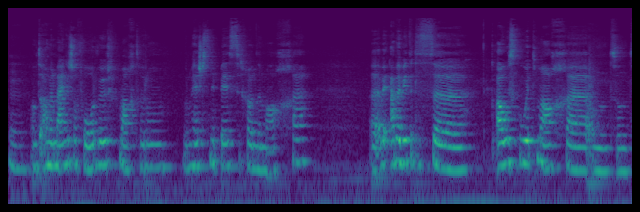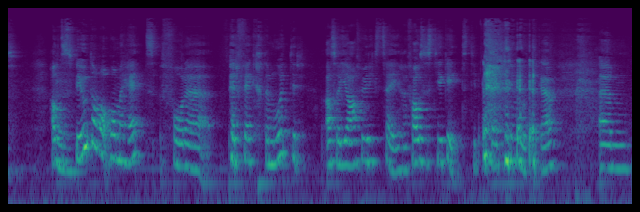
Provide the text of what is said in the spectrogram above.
Mhm. Und da haben wir manchmal schon Vorwürfe gemacht, warum, warum hast du es nicht besser können machen äh, eben wieder das äh, alles gut machen und, und halt mhm. das Bild, das man hat von einer perfekten Mutter, also in Anführungszeichen, falls es die gibt, die perfekte Mutter, gell? Ähm,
